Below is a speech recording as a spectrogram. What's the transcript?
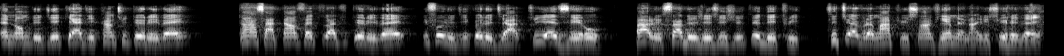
un homme de Dieu, qui a dit quand tu te réveilles, quand Satan fait tout ça, tu te réveilles, il faut lui dire que le diable, tu es zéro. Par le sang de Jésus, je te détruis. Si tu es vraiment puissant, viens maintenant, je suis réveillé.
